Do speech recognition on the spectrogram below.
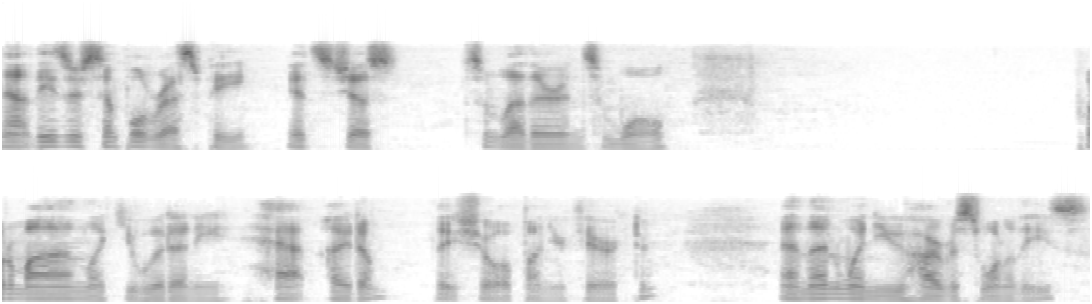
Now, these are simple recipe. It's just some leather and some wool. Put them on like you would any hat item. They show up on your character. And then when you harvest one of these,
